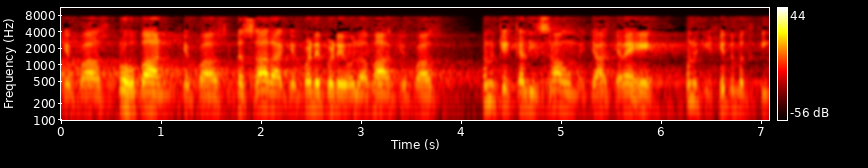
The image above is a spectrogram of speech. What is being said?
کے پاس روحبان کے پاس، نصارہ کے بڑے بڑے علماء کے پاس، ان کے کلیساؤں میں جا کے رہے ان کی خدمت کی۔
